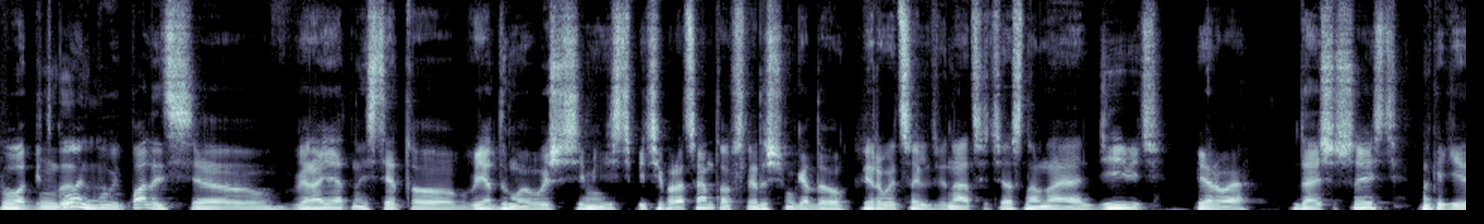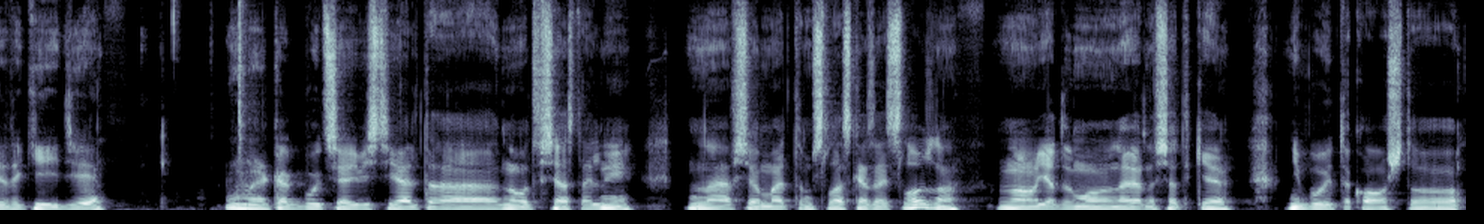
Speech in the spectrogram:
Вот, биткоин будет падать, э, вероятность это, я думаю, выше 75% в следующем году. Первая цель 12, основная 9, первая, дальше 6. Какие-то такие идеи. Как будет себя вести Альта, ну вот все остальные. На всем этом сказать сложно, но я думаю, наверное, все-таки не будет такого, что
